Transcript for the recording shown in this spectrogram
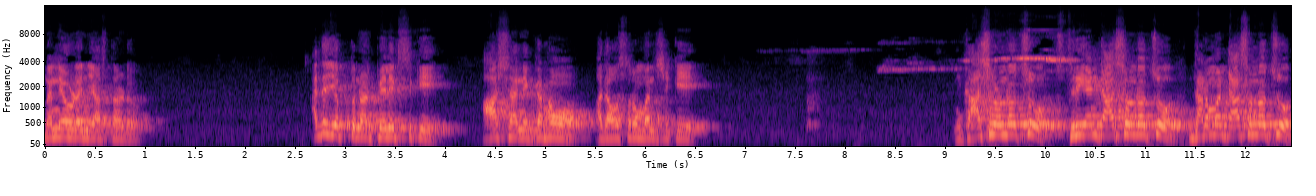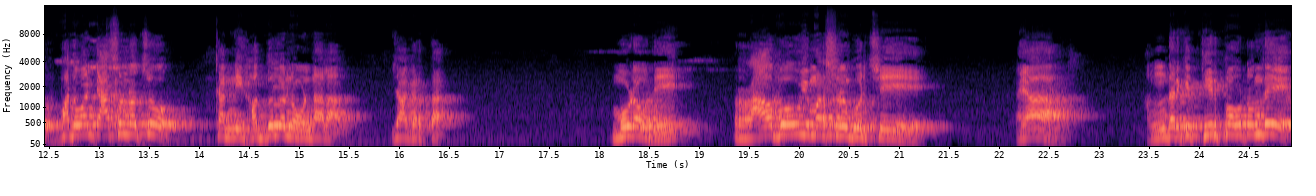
నన్ను ఎవడేం చేస్తాడు? అదే చెప్తున్నాడు ఫెలిక్స్కి ఆశా నిగ్రహం అది అవసరం మనిషికి. నీకు ఆశలు ఉండొచ్చు స్త్రీ అంటే ఆశ ఉండొచ్చు ధనం అంటే ఆశ ఉండొచ్చు పదం అంటే ఆశ ఉండొచ్చు కానీ నీ హద్దుల్లో నువ్వు ఉండాలా? జాగ్రత్త. మూడవది రాబో విమర్శను గురించి. అయ్యా అందరికీ తీర్పు ఒకటి ఉంది.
